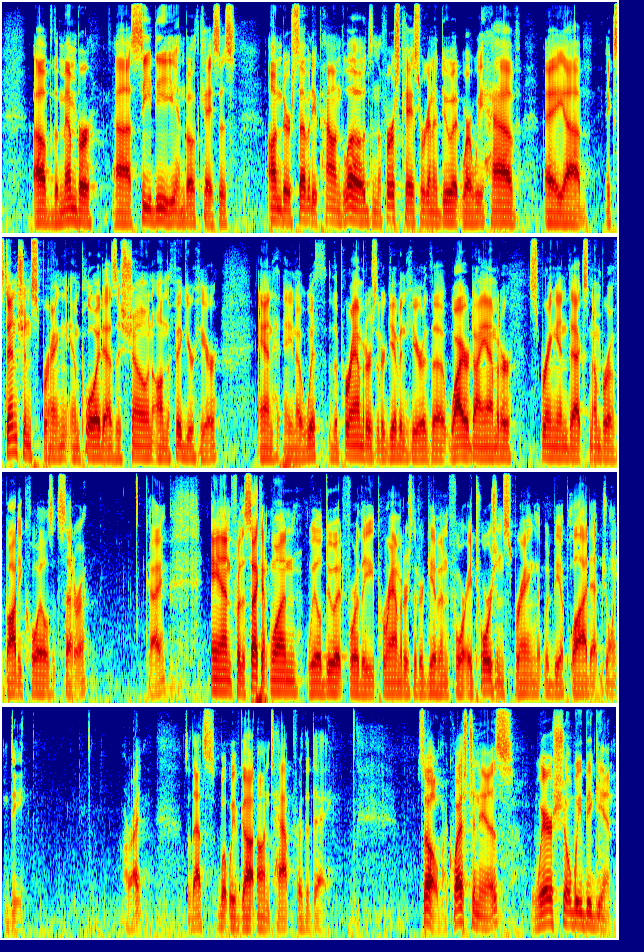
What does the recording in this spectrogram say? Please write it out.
of the member uh, CD in both cases under 70 pound loads. In the first case, we're going to do it where we have a uh, extension spring employed as is shown on the figure here and you know with the parameters that are given here, the wire diameter, spring index, number of body coils, etc. Okay. And for the second one, we'll do it for the parameters that are given for a torsion spring that would be applied at joint D. All right. So that's what we've got on tap for the day. So my question is, where shall we begin?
